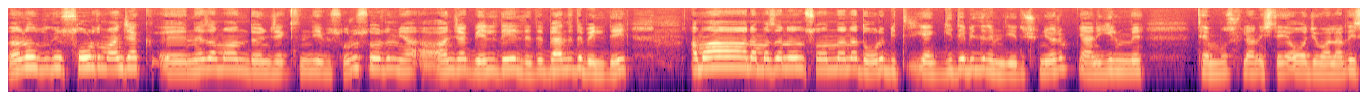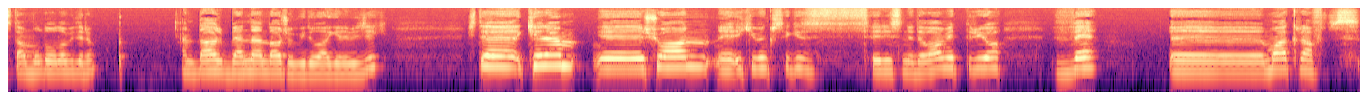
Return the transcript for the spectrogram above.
Ben ona bugün sordum ancak e, ne zaman döneceksin diye bir soru sordum ya ancak belli değil dedi. Bende de belli değil. Ama Ramazan'ın sonlarına doğru bit yani gidebilirim diye düşünüyorum. Yani 20 Temmuz falan işte o civarlarda İstanbul'da olabilirim. Yani daha benden daha çok videolar gelebilecek. İşte Kerem e, şu an e, 2048 serisine devam ettiriyor ve e, Minecraft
